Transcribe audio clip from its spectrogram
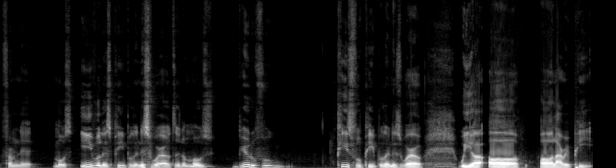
from the most evilest people in this world to the most beautiful, peaceful people in this world, we are all all. I repeat,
